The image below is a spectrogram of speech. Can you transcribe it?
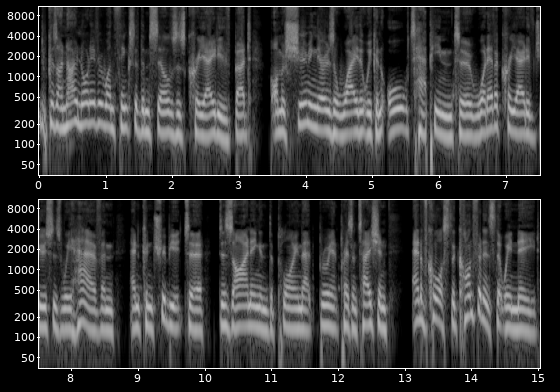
because I know not everyone thinks of themselves as creative, but I'm assuming there is a way that we can all tap into whatever creative juices we have and, and contribute to designing and deploying that brilliant presentation. And of course, the confidence that we need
